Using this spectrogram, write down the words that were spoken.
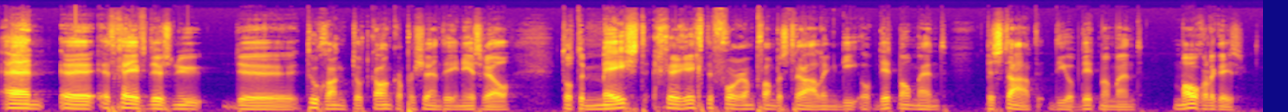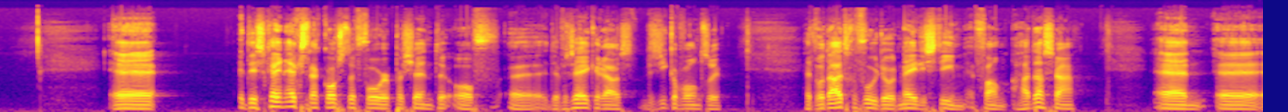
En het geeft dus nu de toegang tot kankerpatiënten in Israël tot de meest gerichte vorm van bestraling die op dit moment bestaat, die op dit moment mogelijk is. Het is geen extra kosten voor patiënten of de verzekeraars, de ziekenfondsen. Het wordt uitgevoerd door het medisch team van Hadassah. En uh,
